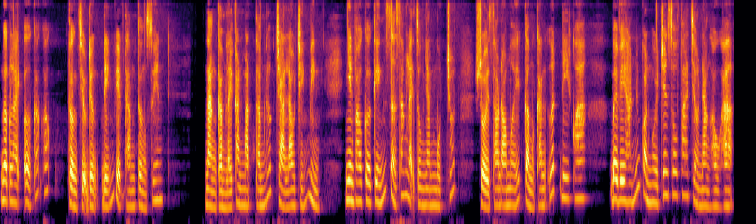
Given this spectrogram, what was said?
ngược lại ở các góc thường chịu đựng đến việc thăm thường xuyên. Nàng cầm lấy khăn mặt thấm nước trà lau chính mình, nhìn vào cửa kính sửa sang lại dùng nhăn một chút, rồi sau đó mới cầm khăn ướt đi qua, bởi vì hắn còn ngồi trên sofa chờ nàng hầu hạ,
